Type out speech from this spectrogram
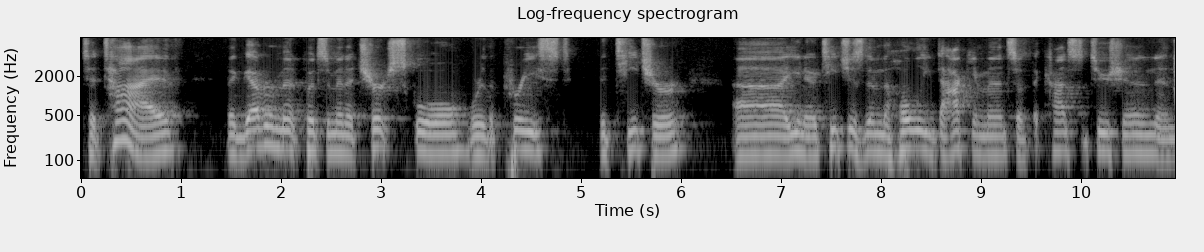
to tithe the government puts them in a church school where the priest the teacher uh, you know teaches them the holy documents of the constitution and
